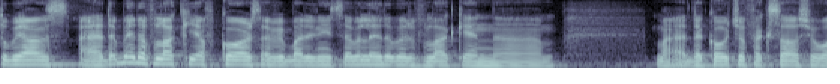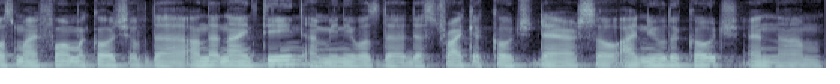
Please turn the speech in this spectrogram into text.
to be honest, I had a bit of lucky. Of course, everybody needs a little bit of luck. And um, my, the coach of Excelsior was my former coach of the under 19. I mean, he was the the striker coach there, so I knew the coach. And um,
